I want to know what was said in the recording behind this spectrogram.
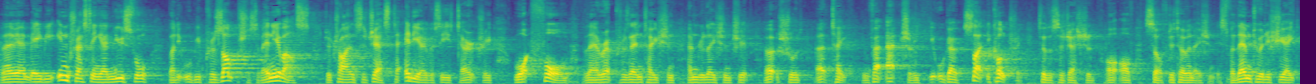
may, may be interesting and useful, but it would be presumptuous of any of us to try and suggest to any overseas territory what form their representation and relationship uh, should uh, take. In fact, actually, it will go slightly contrary to the suggestion of, of self-determination. It's for them to initiate.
